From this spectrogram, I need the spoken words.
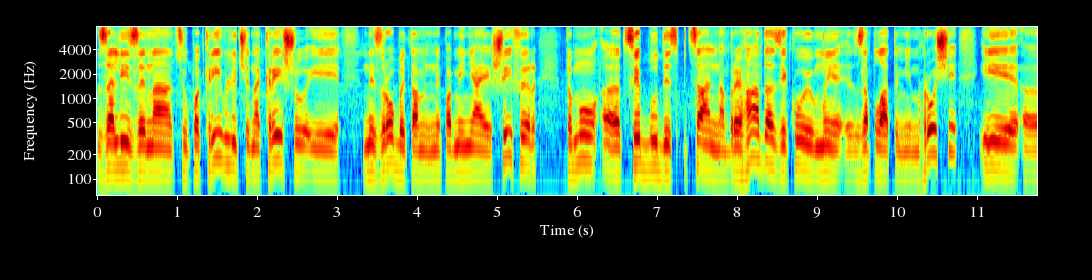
залізе на цю покрівлю чи на кришу і не зробить там, не поміняє шифер. Тому е, це буде спеціальна бригада, з якою ми заплатимо їм гроші і. е,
